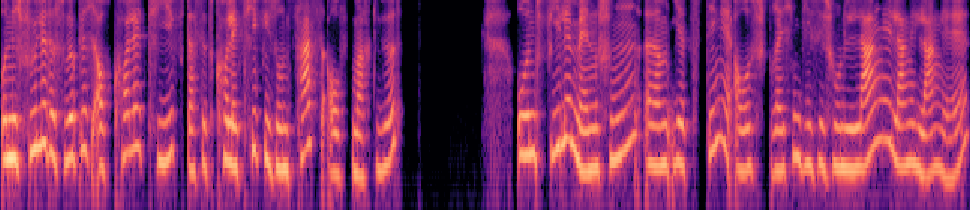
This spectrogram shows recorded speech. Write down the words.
Und ich fühle das wirklich auch kollektiv, dass jetzt kollektiv wie so ein Fass aufgemacht wird und viele Menschen ähm, jetzt Dinge aussprechen, die sie schon lange, lange, lange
